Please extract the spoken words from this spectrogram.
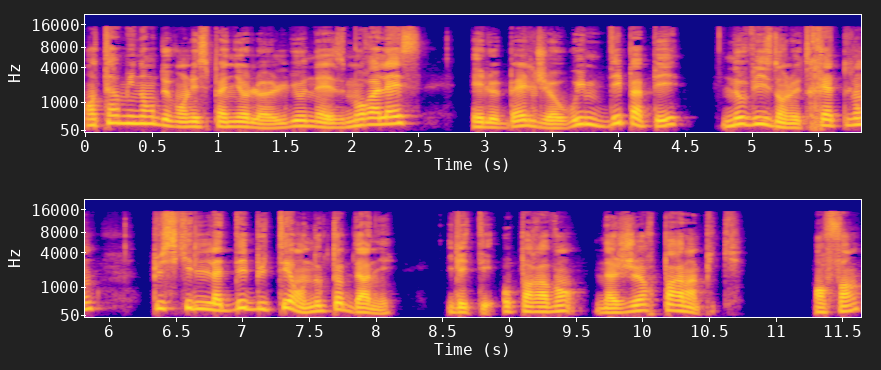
en terminant devant l'espagnol Lyonnaise Morales et le belge Wim Depapé, novice dans le triathlon, puisqu'il l'a débuté en octobre dernier. Il était auparavant nageur paralympique. Enfin,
